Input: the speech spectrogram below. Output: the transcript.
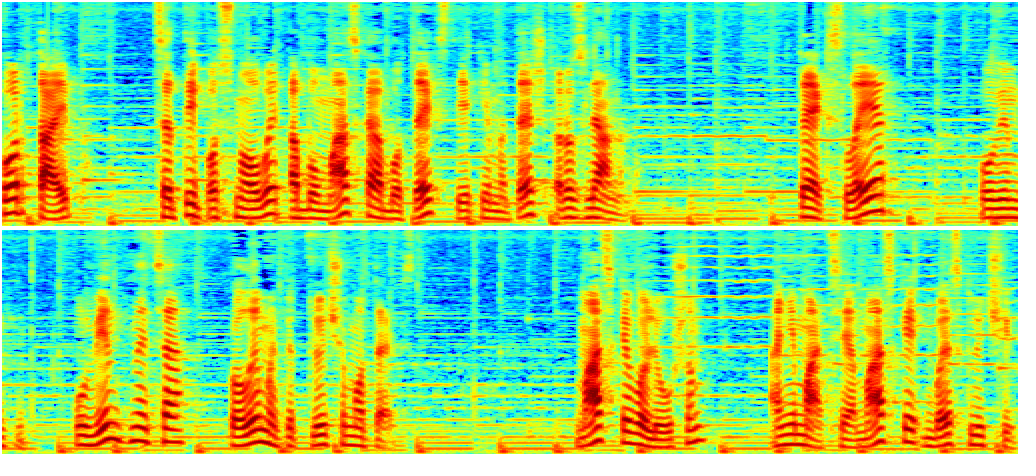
Core Type це тип основи або маска, або текст, який ми теж розглянемо. Text Layer увімкнеться, коли ми підключимо текст. Mask Evolution анімація маски без ключів.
